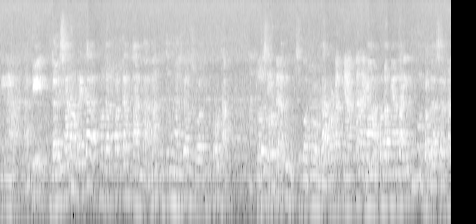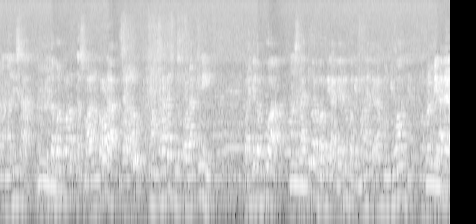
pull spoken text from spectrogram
Nah, nanti dari sana mereka mendapatkan tantangan untuk menghasilkan suatu produk. Tugas Produk. itu sebuah produk Produk nyata gitu. Nah, produk nyata itu pun berdasarkan analisa. Hmm. Kita buat produk nggak sembarangan produk. Satu, masyarakat butuh produk ini. Baru kita buat. Hmm. Setelah itu kan baru diajarin bagaimana cara menjualnya. Berarti ada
